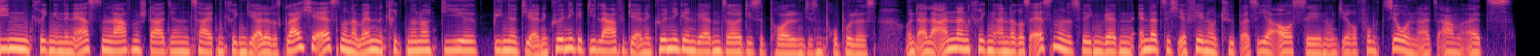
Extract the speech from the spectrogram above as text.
Bienen kriegen in den ersten Larvenstadienzeiten kriegen die alle das gleiche Essen und am Ende kriegt nur noch die Biene, die eine Königin, die Larve, die eine Königin werden soll, diese Pollen, diesen Propolis. Und alle anderen kriegen anderes Essen und deswegen werden, ändert sich ihr Phänotyp, also ihr Aussehen und ihre Funktion als, als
